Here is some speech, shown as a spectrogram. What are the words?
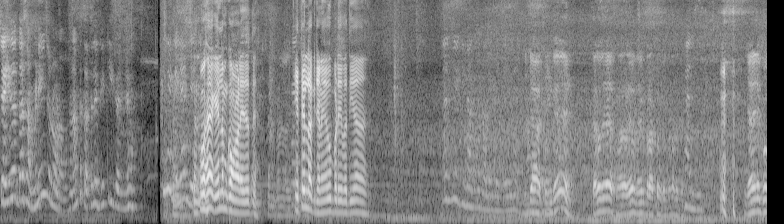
ਚਾਹੀਦਾ ਉਹਦਾ ਸਾਹਮਣੇ ਹੀ ਚਲਾਉਣਾ ਵਾ, ਹਨਾ ਪਤਾ ਤੇ ਲੱਗੇ ਕੀ ਕਰਨੇ ਹੋ ਉਹ ਹੈਗੇ ਲਮਕਾਉਣ ਵਾਲੇ ਦੇ ਉੱਤੇ। ਇਹ ਤੇ ਲੱਗ ਜਾਣੇ ਉਹ ਬੜੇ ਵਧੀਆ। ਹਾਂਜੀ ਕਿੰਨਾ ਕੁ ਪਤਾ ਲੱਗ ਜਾਂਦਾ ਹੈ ਜਾ ਸਿੰਘ ਚਲੋ ਇਹ ਸਾਰਾ ਲੈ ਉਹਨੇ ਬਰਾਕੋ ਕਰਨਾ ਹਾਂਜੀ। ਜਾ ਕੋ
